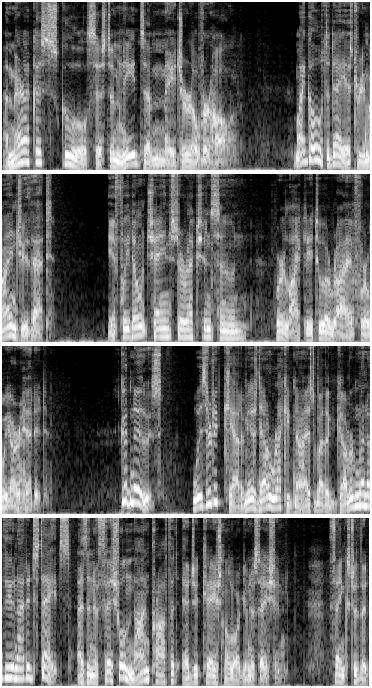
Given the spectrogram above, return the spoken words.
America's school system needs a major overhaul. My goal today is to remind you that if we don't change direction soon, we're likely to arrive where we are headed. Good news! Wizard Academy is now recognized by the government of the United States as an official nonprofit educational organization. Thanks to the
